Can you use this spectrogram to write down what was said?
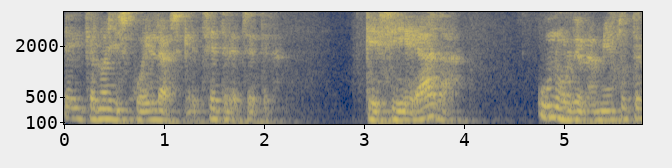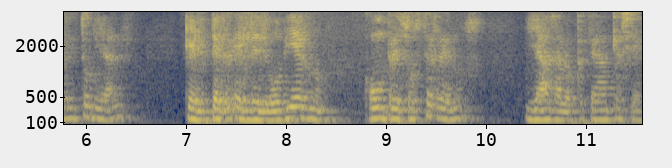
eh, que no hay escuelas, etcétera, etcétera. Que se haga un ordenamiento territorial, que el, el, el gobierno compre esos terrenos y haga lo que tenga que hacer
